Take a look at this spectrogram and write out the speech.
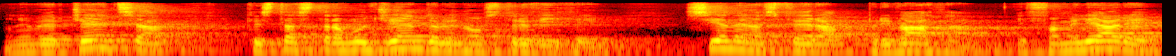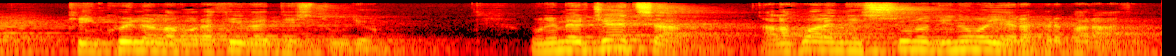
Un'emergenza che sta stravolgendo le nostre vite, sia nella sfera privata e familiare che in quella lavorativa e di studio. Un'emergenza alla quale nessuno di noi era preparato.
